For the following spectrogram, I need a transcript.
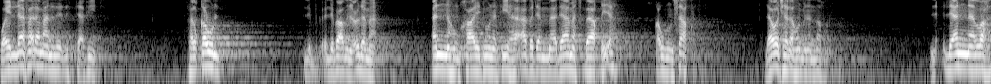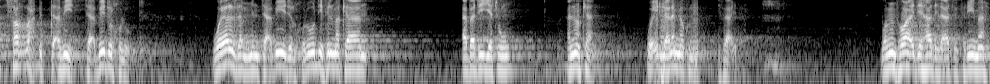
وإلا فلا معنى للتأبيد. فالقول لبعض العلماء أنهم خالدون فيها أبدا ما دامت باقية قول ساقط لا وجه له من النظر. لأن الله صرح بالتأبيد تأبيد الخلود. ويلزم من تأبيد الخلود في المكان أبدية المكان وإلا لم يكن فائدة. ومن فوائد هذه الآية الكريمة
